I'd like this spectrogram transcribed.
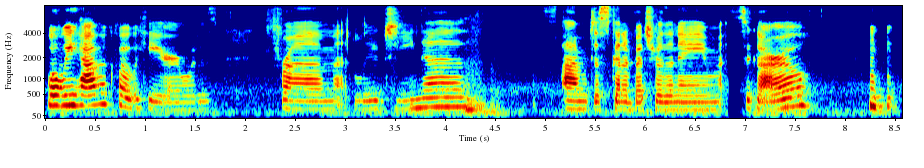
Well we have a quote here what is from lugina i'm just going to butcher the name Sigaro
